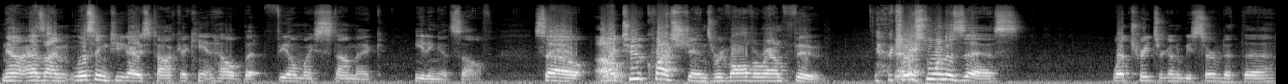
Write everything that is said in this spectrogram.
Now, as I'm listening to you guys talk, I can't help but feel my stomach eating itself. So, my Oh. two questions revolve around food. First one is this What treats are going to be served at the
